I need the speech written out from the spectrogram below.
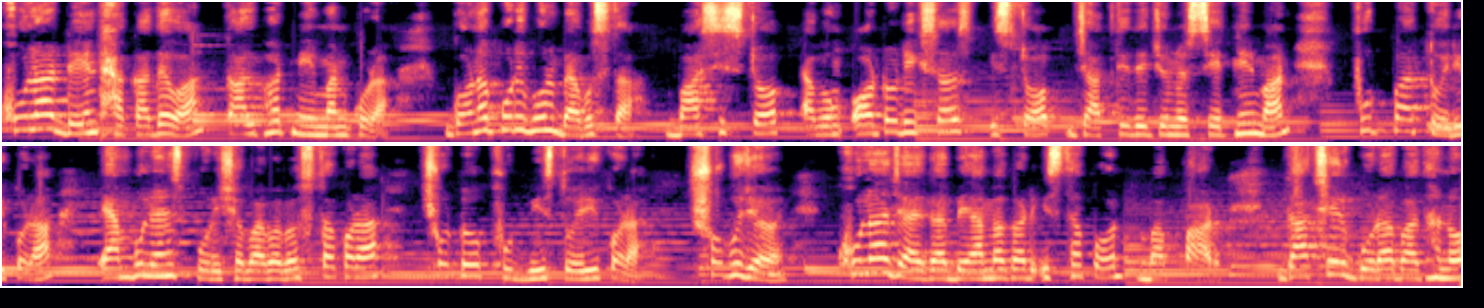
খোলা ড্রেন ঢাকা দেওয়া, কালভার্ট নির্মাণ করা, গণপরিবহন ব্যবস্থা, বাস স্টপ এবং অটো রিক্সা স্টপ যাত্রীদের জন্য সেট নির্মাণ, ফুটপাত তৈরি করা, অ্যাম্বুলেন্স পরিষেবার ব্যবস্থা করা, ছোট ফুটব্রিজ তৈরি করা, সবুজায়ন, খোলা জায়গা ব্যায়ামাগার স্থাপন বা পার্ক, গাছের গোড়া বাঁধানো,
